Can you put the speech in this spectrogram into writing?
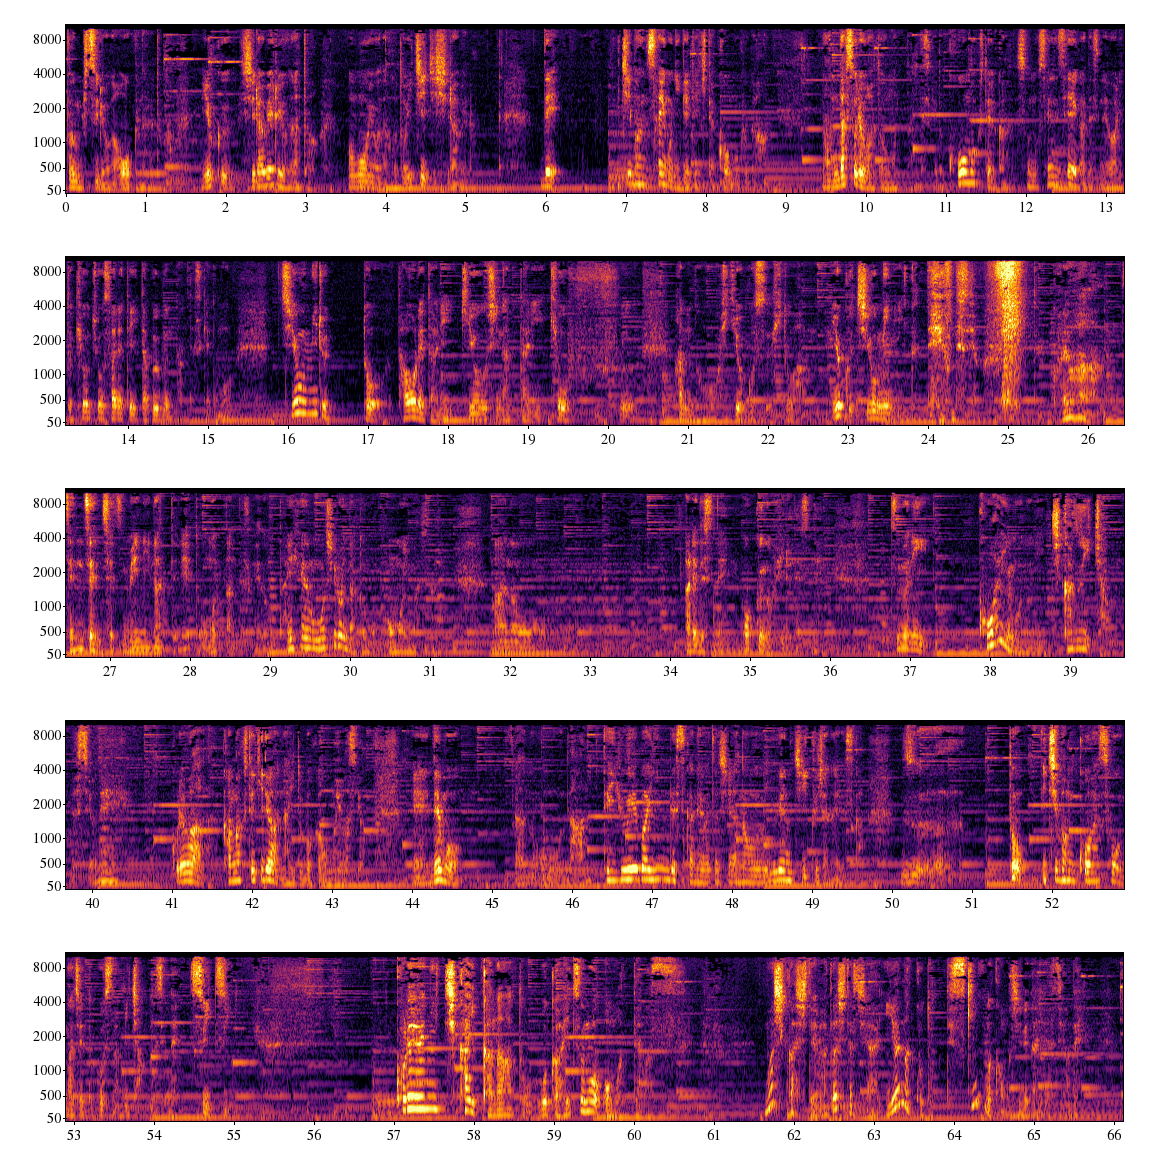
分泌量が多くなるとかよく調べるよなと思うようなことをいちいち調べる。で一番最後に出てきた項目がなんだそれはと思ったんですけど項目というかその先生がですね割と強調されていた部分なんですけども血を見ると倒れたり気を失ったり恐怖反応を引き起こす人はよく血を見に行くって言うんですよ。これは全然説明になってねえと思ったんですけども大変面白いなとも思いましたね。あのあれですね。奥のフィルですね。つまり怖いものに近づいちゃうんですよね。これは科学的ではないと僕は思いますよ、えー、でもあのなんて言えばいいんですかね。私あの遊園地行くじゃないですか。ずっと一番怖そうなジェットコースター見ちゃうんですよね。ついつい。これに近いかなと僕はいつも思ってます。もしかして私たちは嫌なことって好きなのかもしれないですよね。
